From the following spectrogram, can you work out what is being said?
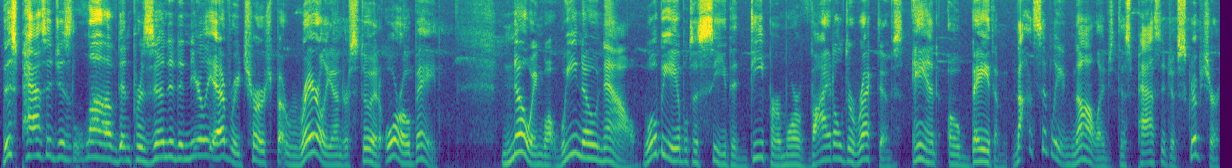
This passage is loved and presented in nearly every church, but rarely understood or obeyed. Knowing what we know now, we'll be able to see the deeper, more vital directives and obey them, not simply acknowledge this passage of Scripture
